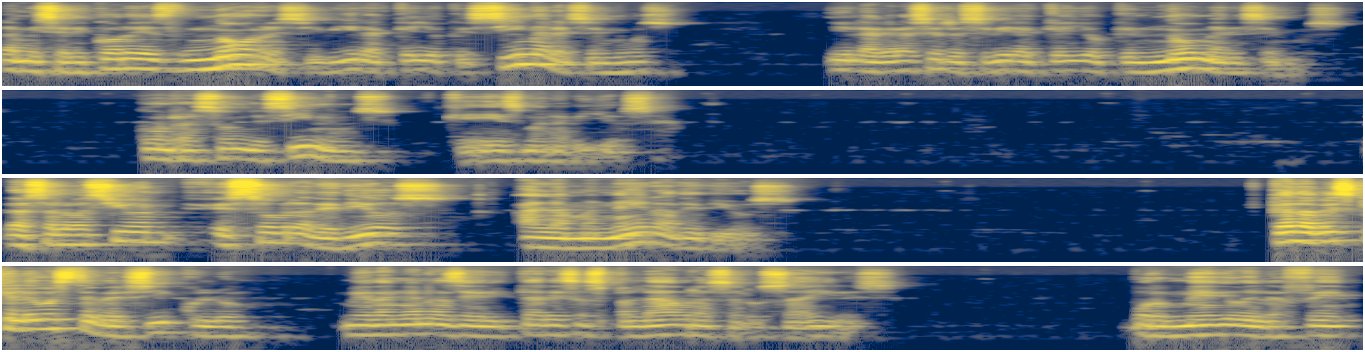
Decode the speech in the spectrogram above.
la misericordia es no recibir aquello que sí merecemos y la gracia es recibir aquello que no merecemos. Con razón decimos que es maravillosa. La salvación es obra de Dios a la manera de Dios. Cada vez que leo este versículo, me dan ganas de gritar esas palabras a los aires, por medio de la fe,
